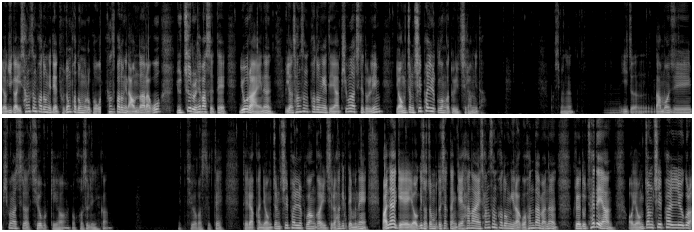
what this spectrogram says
여기가 이 상승 파동에 대한 조정 파동으로 보고 상승 파동이 나온다라고 유추를 해봤을 때 이 라인은 이전 상승 파동에 대한 피보나치 되돌림 0.786 구간과 또 일치를 합니다. 보시면은 이전 나머지 피보나치를 다 지워볼게요. 좀 거슬리니까. 네, 지워봤을 때 대략 한 0.786 구간과 일치를 하기 때문에 만약에 여기 저점부터 시작된 게 하나의 상승 파동이라고 한다면은 그래도 최대한 어, 0.786을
